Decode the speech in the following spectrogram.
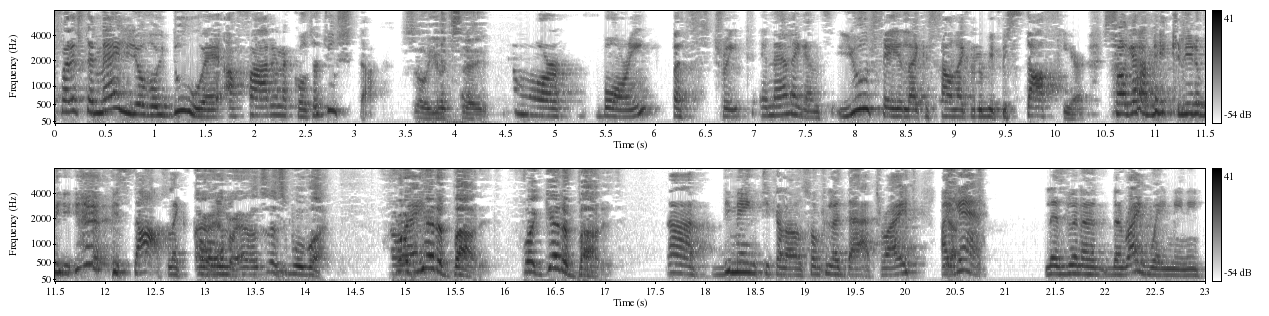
fareste meglio voi due a fare una cosa giusta. So you would say, More boring, but straight and elegant. You say like it sound like a little bit pissed off here. So I gotta make a little bit pissed off, like all right, all oh, let's, let's move on. Right. Forget about it. Forget about it. ah, dimenticalo, something like that, right? Yeah. Again, let's do it the right way, meaning,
